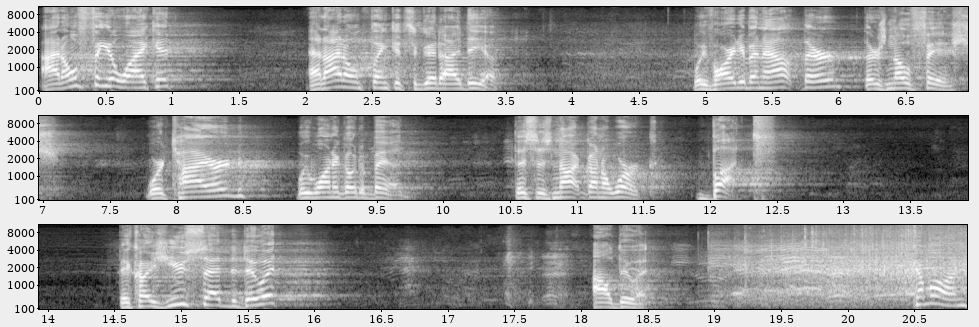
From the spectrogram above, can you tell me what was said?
I don't feel like it, and I don't think it's a good idea. We've already been out there, there's no fish. We're tired, we want to go to bed. This is not going to work. But, because you said to do it, I'll do it. Come on.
